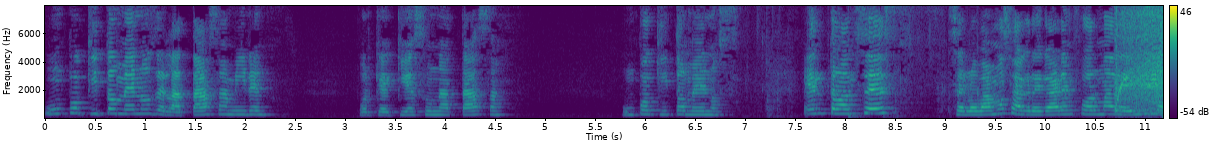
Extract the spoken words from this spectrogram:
un poquito menos de la taza, miren. Porque aquí es una taza. Un poquito menos. Entonces, se lo vamos a agregar en forma de hilo.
